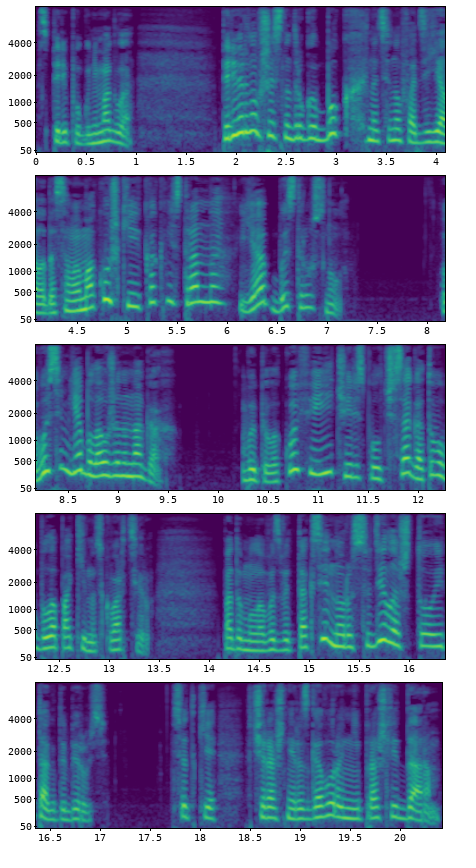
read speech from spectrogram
с перепугу не могла. Перевернувшись на другой бок, натянув одеяло до самой макушки, как ни странно, я быстро уснула. Восемь я была уже на ногах. Выпила кофе и через полчаса готова была покинуть квартиру. Подумала вызвать такси, но рассудила, что и так доберусь. Все-таки вчерашние разговоры не прошли даром.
